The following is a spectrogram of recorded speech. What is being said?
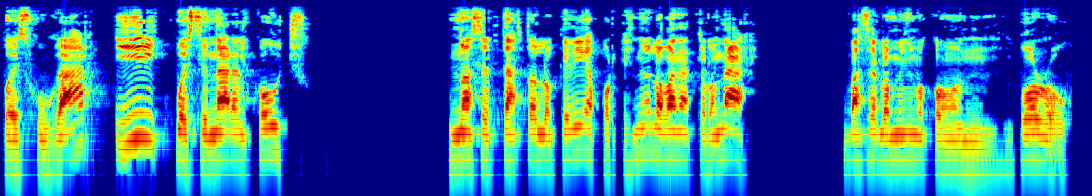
pues jugar y cuestionar al coach no aceptar todo lo que diga, porque si no lo van a tronar. Va a ser lo mismo con Burrow.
